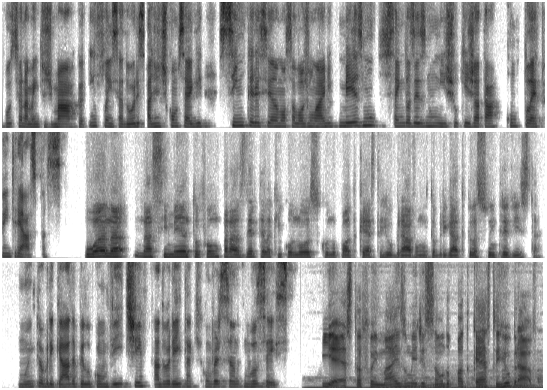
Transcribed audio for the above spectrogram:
posicionamento de marca, influenciadores, a gente consegue sim crescer a nossa loja online, mesmo sendo às vezes num nicho que já está completo, entre aspas. O Ana Nascimento, foi um prazer tê-la aqui conosco no podcast Rio Bravo. Muito obrigado pela sua entrevista. Muito obrigada pelo convite. Adorei estar aqui conversando com vocês. E esta foi mais uma edição do podcast Rio Bravo.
